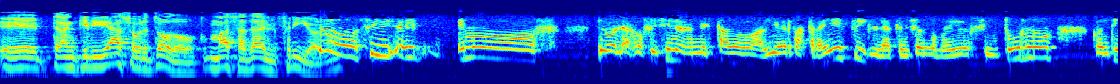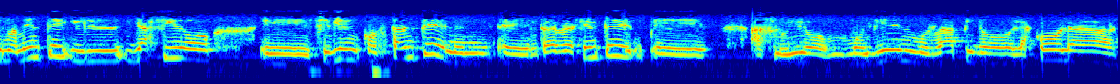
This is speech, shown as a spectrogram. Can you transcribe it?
eh, tranquilidad sobre todo, más allá del frío. No, sí, eh, hemos, digo, las oficinas han estado abiertas para esto y la atención, como digo, sin turno continuamente y, ha sido, eh, si bien constante, en, entrar la gente, eh, ha fluido muy bien, muy rápido las colas,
